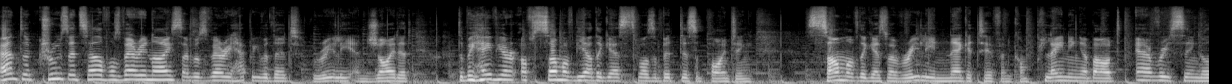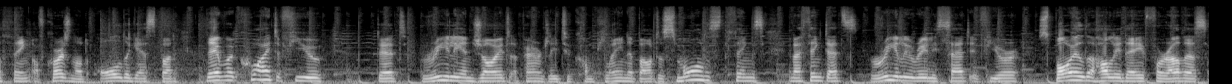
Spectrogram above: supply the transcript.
And the cruise itself was very nice, I was very happy with it, really enjoyed it. The behavior of some of the other guests was a bit disappointing. Some of the guests were really negative and complaining about every single thing. Of course, not all the guests, but there were quite a few that really enjoyed apparently to complain about the smallest things and I think that's really really sad if you're spoil the holiday for others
